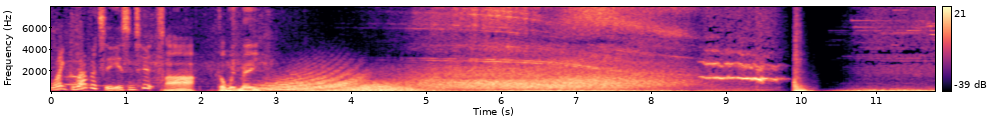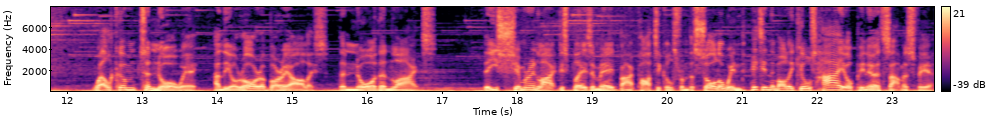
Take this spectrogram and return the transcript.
like gravity, isn't it? Ah, come with me. Welcome to Norway and the Aurora Borealis, the Northern Lights. These shimmering light displays are made by particles from the solar wind hitting the molecules high up in Earth's atmosphere.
